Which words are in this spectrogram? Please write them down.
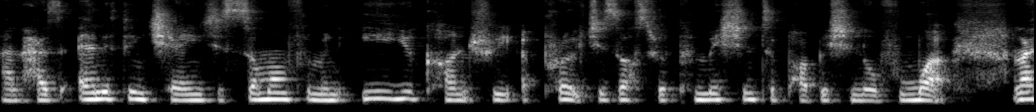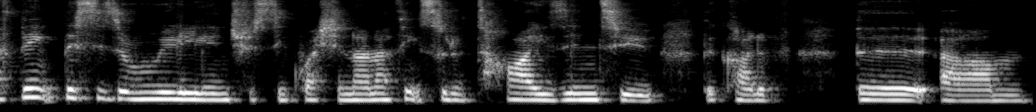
And has anything changed if someone from an EU country approaches us for permission to publish an orphan work? And I think this is a really interesting question, and I think sort of ties into the kind of the um,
